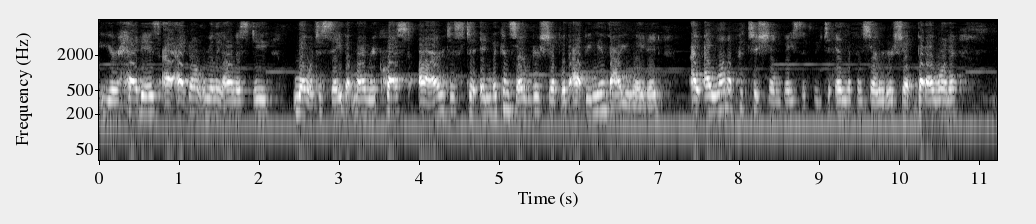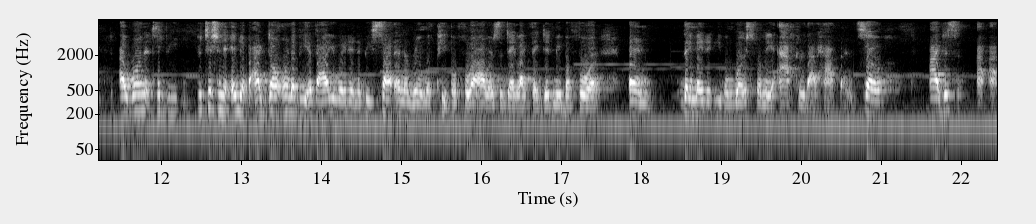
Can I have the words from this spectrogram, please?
your head is, I, I don't really honestly know what to say, but my requests are just to end the conservatorship without being evaluated. I, I want a petition basically to end the conservatorship, but I want to. I want it to be petition to end it, but I don't want to be evaluated and be sat in a room with people four hours a day like they did me before, and they made it even worse for me after that happened. So I just, I,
